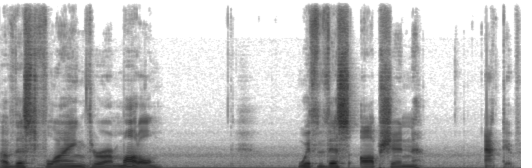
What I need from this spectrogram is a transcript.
of this flying through our model with this option active.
